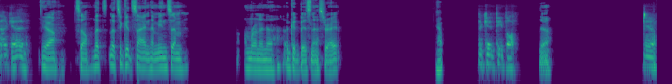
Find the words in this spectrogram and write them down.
Not good. Yeah. So that's that's a good sign. That means I'm I'm running a, a good business, right? Yep. They're good people. Yeah. Yeah.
